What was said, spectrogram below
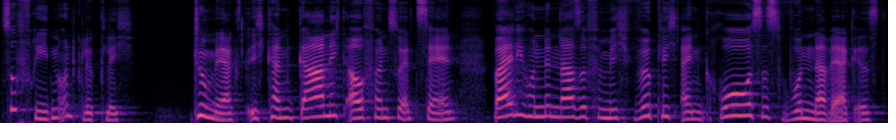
zufrieden und glücklich. Du merkst, ich kann gar nicht aufhören zu erzählen, weil die Hundenase für mich wirklich ein großes Wunderwerk ist.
